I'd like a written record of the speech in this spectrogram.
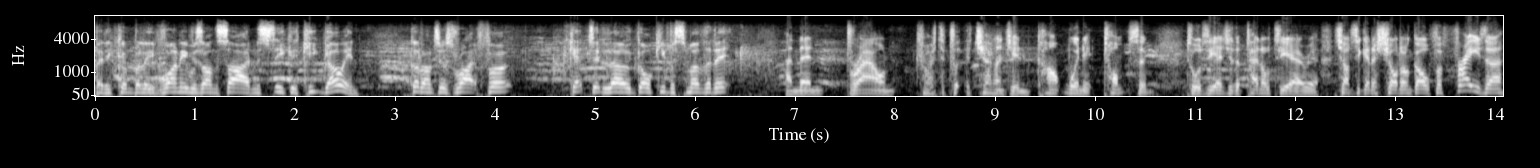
But he couldn't believe one, he was onside and he could keep going. Got onto his right foot, kept it low. Goalkeeper smothered it. And then Brown tries to put the challenge in, can't win it. Thompson towards the edge of the penalty area, chance to get a shot on goal for Fraser,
